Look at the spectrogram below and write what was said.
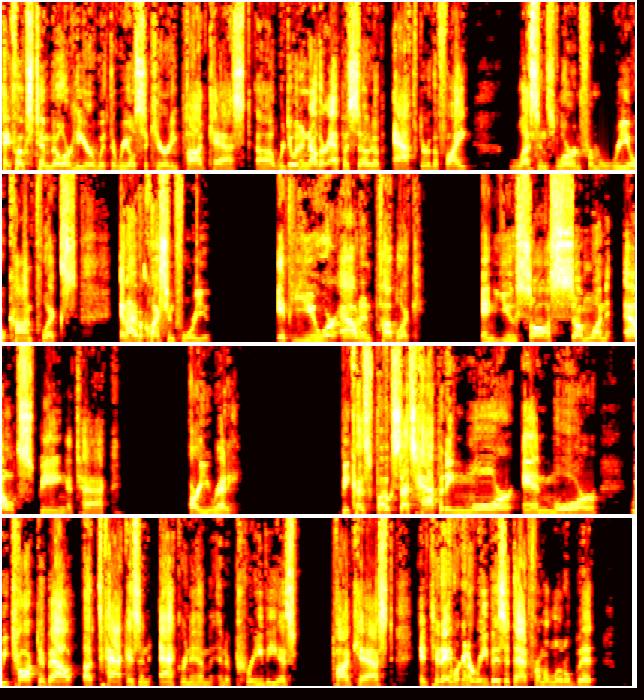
Hey, folks, Tim Miller here with the Real Security Podcast. Uh, we're doing another episode of After the Fight Lessons Learned from Real Conflicts. And I have a question for you. If you were out in public and you saw someone else being attacked, are you ready? Because, folks, that's happening more and more. We talked about attack as an acronym in a previous podcast. And today we're going to revisit that from a little bit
